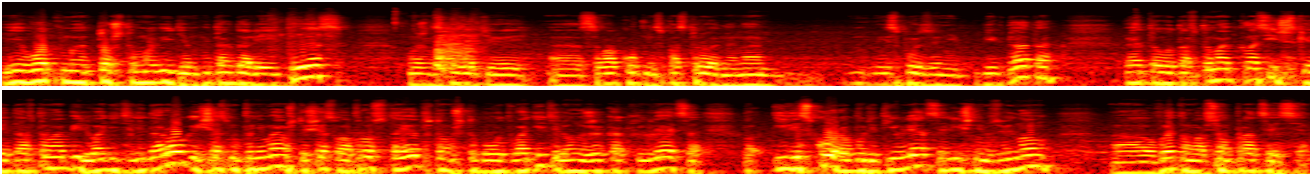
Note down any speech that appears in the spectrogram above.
и вот мы то, что мы видим и так далее, ИТС, можно сказать, и э, совокупность, построенная на использовании Big Data. Это вот автомобиль, классический, это автомобиль, водитель и дорога. И сейчас мы понимаем, что сейчас вопрос встает в том, чтобы вот водитель, он уже как является, или скоро будет являться лишним звеном э, в этом во всем процессе.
